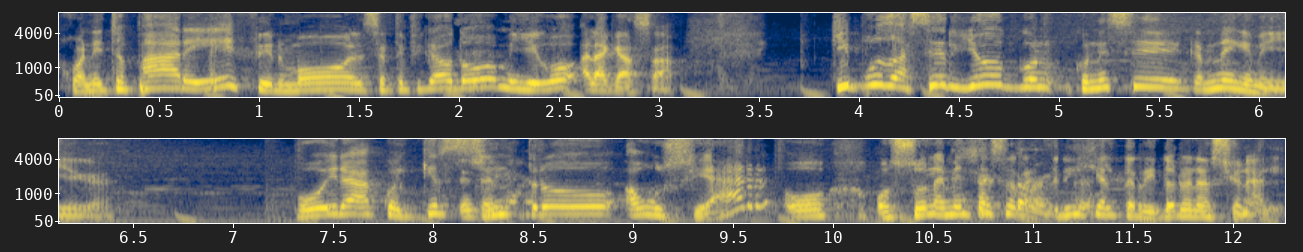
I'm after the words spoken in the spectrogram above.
Juanito Pare firmó el certificado, todo, me llegó a la casa. ¿Qué puedo hacer yo con, con ese carnet que me llega? ¿Puedo ir a cualquier centro a bucear o, o solamente se restringe al territorio nacional?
